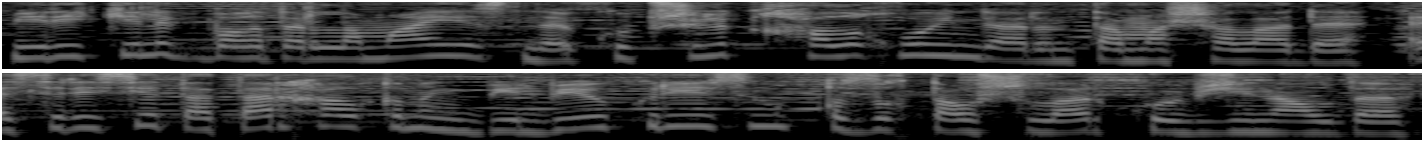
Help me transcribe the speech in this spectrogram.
Мерекелік бағдарлама аясында көпшілік халық ойындарын тамашалады. Әсіресе татар халқының белбеу күресін қызықтаушылар көп жиналды.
